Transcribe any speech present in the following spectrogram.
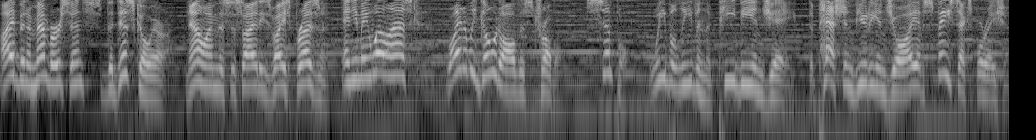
I've been a member since the disco era. Now I'm the Society's vice president. And you may well ask, why do we go to all this trouble? Simple. We believe in the PB&J, the passion, beauty, and joy of space exploration.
